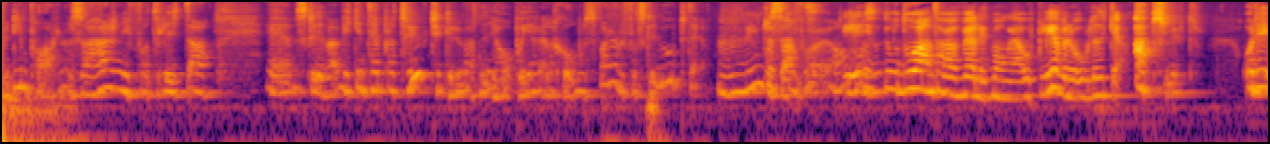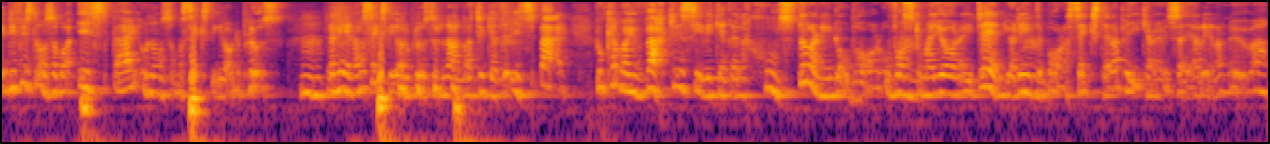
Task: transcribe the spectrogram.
med din partner. Så här hade ni fått rita, eh, skriva vilken temperatur tycker du att ni har på er relation? Så hade du fått skriva upp det. Mm, det är intressant. får- ja, och så- då, då antar jag att väldigt många upplever det olika. Absolut. Och det, det finns någon som har isberg och någon som har 60 grader plus. Den ena har 60 grader plus och den andra tycker att det är isberg. Då kan man ju verkligen se vilken relationsstörning de har och vad ska man göra i den? Ja, det är inte bara sexterapi kan jag ju säga redan nu, va?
